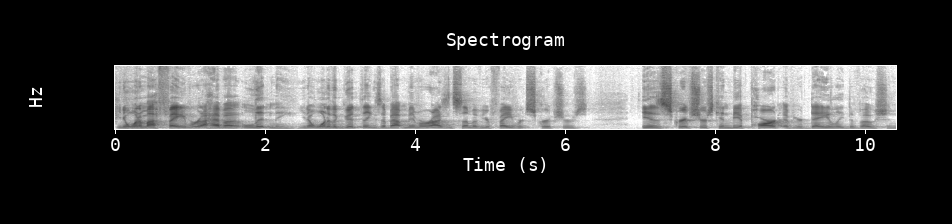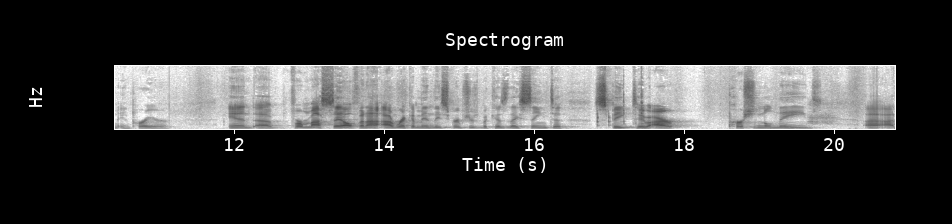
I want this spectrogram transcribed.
You know, one of my favorite, I have a litany. You know, one of the good things about memorizing some of your favorite scriptures is scriptures can be a part of your daily devotion in prayer. And uh, for myself, and I, I recommend these scriptures because they seem to speak to our personal needs. Uh, I,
